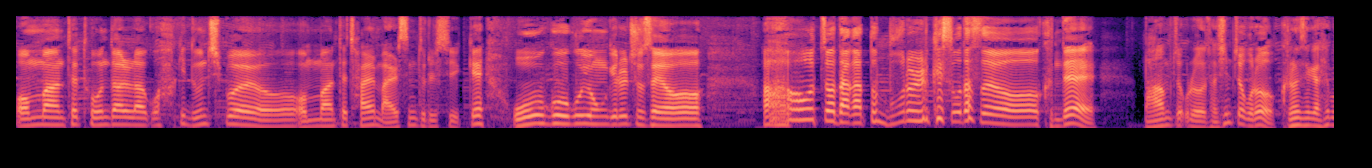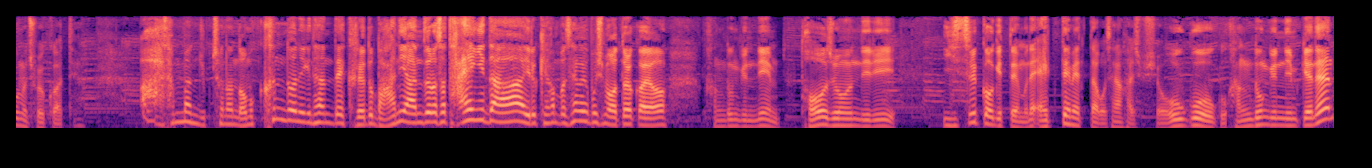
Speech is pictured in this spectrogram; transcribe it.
엄마한테 돈 달라고 하기 눈치 보여요. 엄마한테 잘 말씀드릴 수 있게 5959 용기를 주세요. 아, 어쩌다가 또 물을 이렇게 쏟았어요. 근데 마음적으로, 전심적으로 그런 생각 해보면 좋을 것 같아요. 아, 3만 6천 원 너무 큰 돈이긴 한데 그래도 많이 안 들어서 다행이다. 이렇게 한번 생각해 보시면 어떨까요? 강동균님, 더 좋은 일이 있을 거기 때문에 액땜했다고 생각하십시오. 5959 강동균님께는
